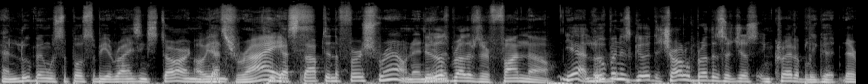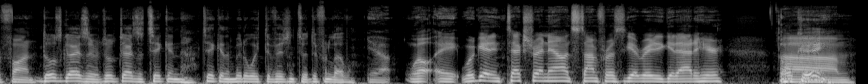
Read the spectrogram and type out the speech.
and Lubin was supposed to be a rising star, and Oh, that's right. He got stopped in the first round, and Dude, those know, brothers are fun though. yeah, those Lubin is good. The Charlo brothers are just incredibly good. They're fun. Those guys are those guys are taking taking the middleweight division to a different level. Yeah. Well, hey, we're getting text right now. It's time for us to get ready to get out of here. Okay. Um,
